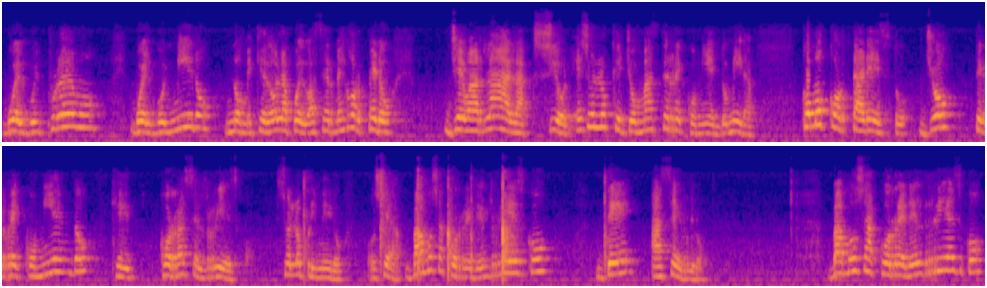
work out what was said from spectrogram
vuelvo y pruebo, vuelvo y miro, no me quedó, la puedo hacer mejor, pero llevarla a la acción, eso es lo que yo más te recomiendo, mira, ¿cómo cortar esto? Yo te recomiendo que corras el riesgo, eso es lo primero, o sea, vamos a correr el riesgo de hacerlo. Vamos a correr el riesgo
